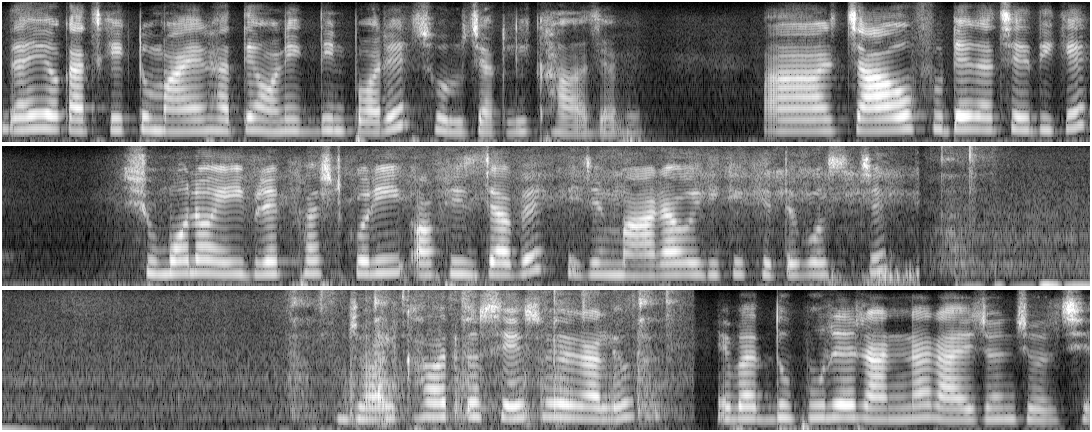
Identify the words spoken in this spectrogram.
যাই হোক, আজকে একটু মায়ের হাতে অনেক দিন পরে সরু চাকলি খাওয়া যাবে। আর চাও ফুটে গেছে এদিকে। সুমনও এই ব্রেকফাস্ট করেই অফিস যাবে। এই যে মারাও এদিকে খেতে বসছে। জল খাওয়ার তো শেষ হয়ে গেল। এবার দুপুরে রান্নার আয়োজন চলছে।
